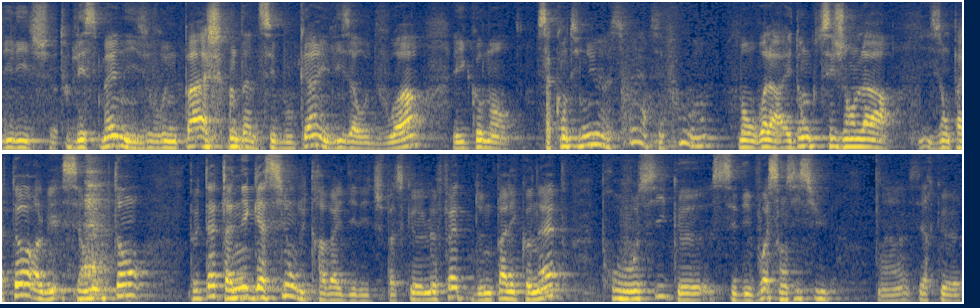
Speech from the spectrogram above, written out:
d'Illich. Toutes les semaines, ils ouvrent une page d'un de ses bouquins, ils lisent à haute voix et ils commentent ça continue à se faire, c'est fou. Hein Bon, voilà. Et donc, ces gens-là, ils n'ont pas tort, mais c'est en même temps peut-être la négation du travail d'Illich, parce que le fait de ne pas les connaître prouve aussi que c'est des voies sans issue. Hein. C'est-à-dire que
